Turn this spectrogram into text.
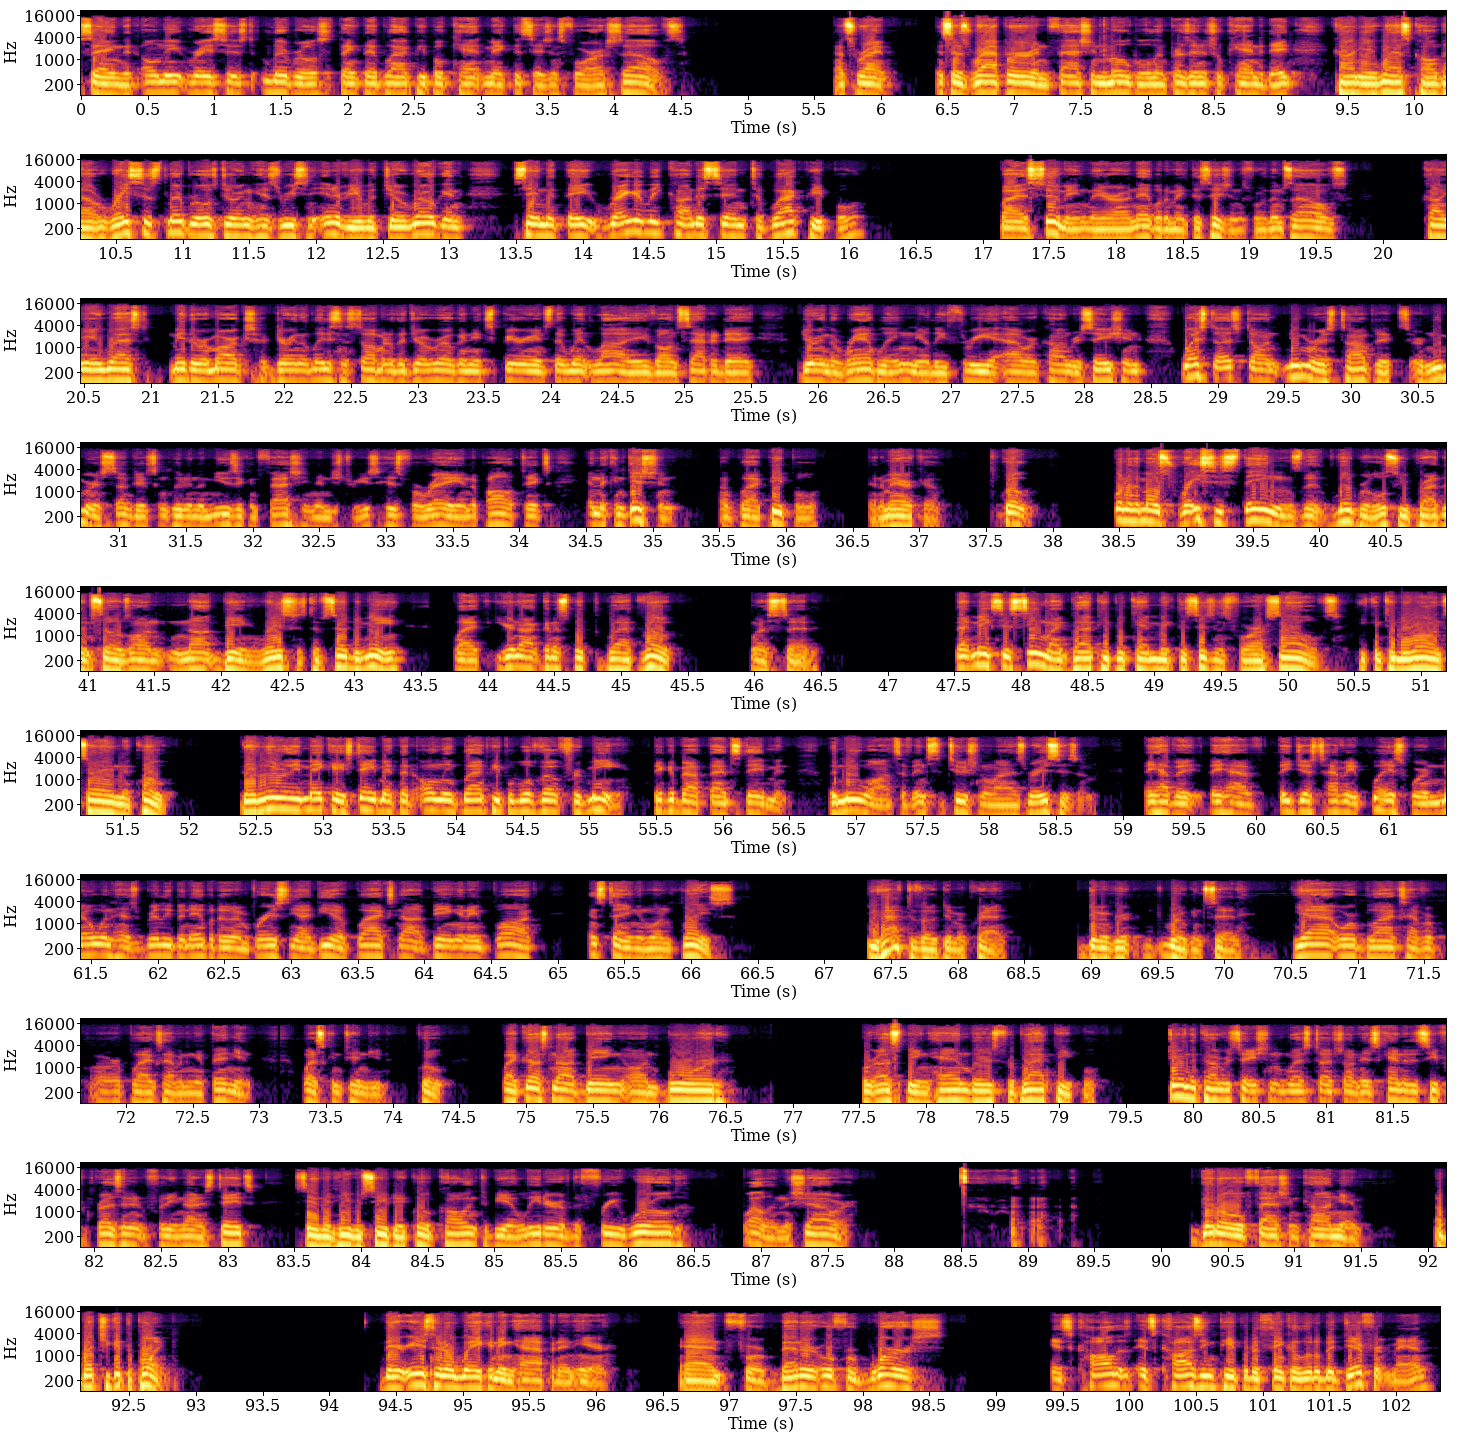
saying that only racist liberals think that black people can't make decisions for ourselves. That's right. It says rapper and fashion mogul and presidential candidate Kanye West called out racist liberals during his recent interview with Joe Rogan, saying that they regularly condescend to black people by assuming they are unable to make decisions for themselves. Kanye West made the remarks during the latest installment of the Joe Rogan experience that went live on Saturday during the rambling, nearly three hour conversation, West touched on numerous topics or numerous subjects, including the music and fashion industries, his foray into politics, and the condition of black people in America. Quote, one of the most racist things that liberals who pride themselves on not being racist have said to me, like, you're not going to split the black vote, West said. That makes it seem like black people can't make decisions for ourselves. He continued on saying that, quote, They literally make a statement that only black people will vote for me. Think about that statement. The nuance of institutionalized racism. They have a, they have, they just have a place where no one has really been able to embrace the idea of blacks not being in a block and staying in one place. You have to vote Democrat, Rogan said. Yeah, or blacks have a, or blacks having an opinion. West continued, quote, like us not being on board or us being handlers for black people. During the conversation, West touched on his candidacy for president for the United States, saying that he received a quote calling to be a leader of the free world while in the shower. Good old fashioned Kanye. I bet you get the point. There is an awakening happening here. And for better or for worse, it's, called, it's causing people to think a little bit different, man.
